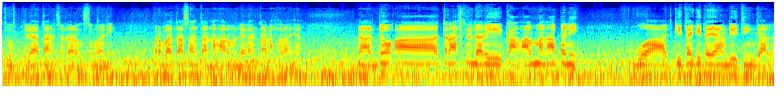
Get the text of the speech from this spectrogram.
Tuh kelihatan saudaraku semua nih. Perbatasan tanah haram dengan tanah halalnya. Nah, doa terakhir dari Kang Alman apa nih? Buat kita-kita yang ditinggal.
